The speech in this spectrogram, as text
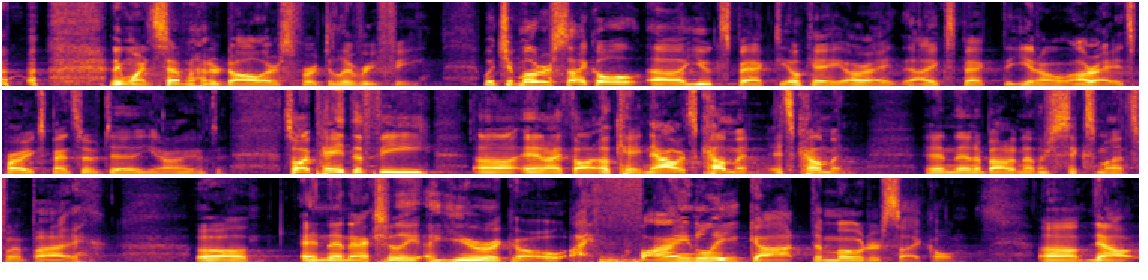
they wanted $700 for a delivery fee which a motorcycle uh, you expect okay all right i expect you know all right it's probably expensive to you know so i paid the fee uh, and i thought okay now it's coming it's coming and then about another six months went by uh, and then actually a year ago i finally got the motorcycle um, now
